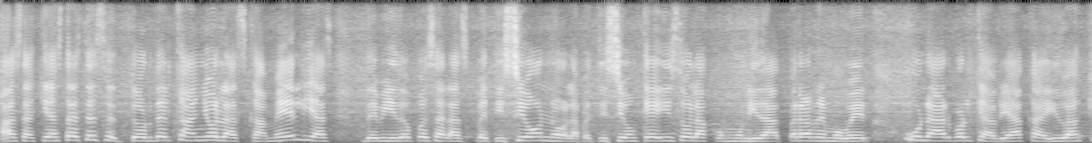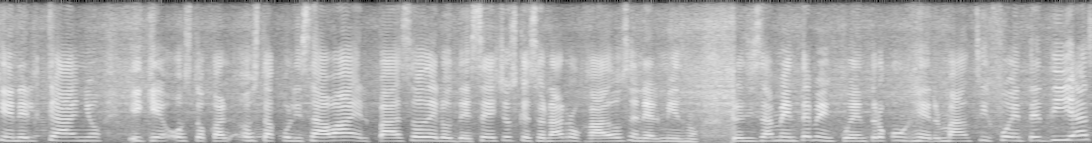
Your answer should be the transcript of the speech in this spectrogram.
hasta aquí, hasta este sector del caño Las Camelias, debido pues a las peticiones o la petición que hizo la comunidad para remover un árbol que habría caído aquí en el caño y que obstaculizaba el paso de los desechos que son arrojados en el mismo. Precisamente me encuentro con Germán Cifuentes Díaz,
